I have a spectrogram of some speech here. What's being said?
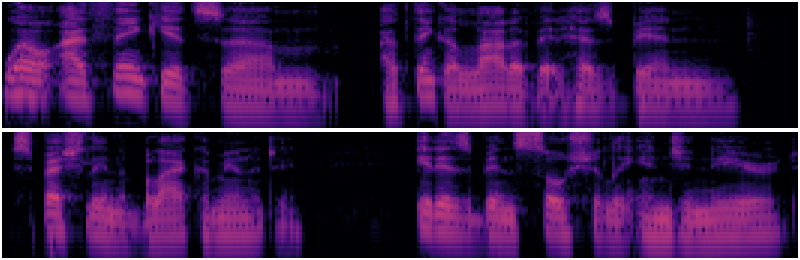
Well, I think it's. Um, I think a lot of it has been, especially in the black community, it has been socially engineered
